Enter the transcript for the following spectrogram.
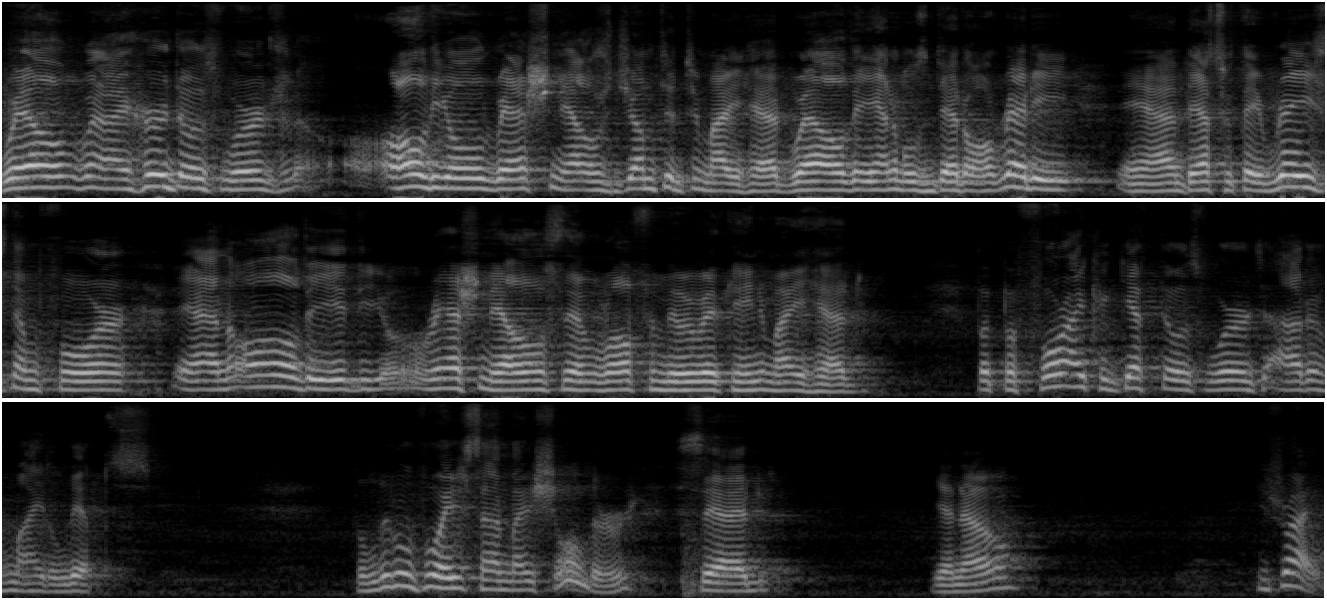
Well, when I heard those words, all the old rationales jumped into my head. Well, the animal's dead already, and that's what they raised them for. And all the, the rationales that we're all familiar with came to my head. But before I could get those words out of my lips, the little voice on my shoulder said, You know, he's right.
